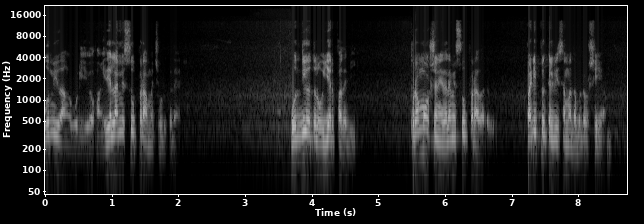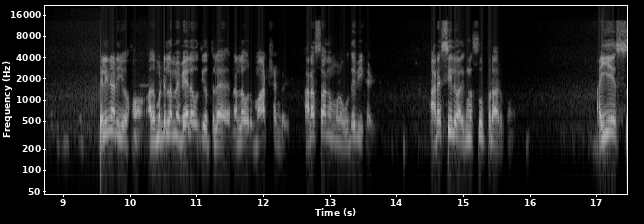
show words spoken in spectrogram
பூமி வாங்கக்கூடிய யோகம் இது எல்லாமே சூப்பரா அமைச்சு கொடுக்குறாரு. உத்தியோகத்துல உயர் பதவி. ப்ரொமோஷன் இதெல்லாமே சூப்பராக வருது. படிப்பு கல்வி சம்மந்தப்பட்ட விஷயம். வெளிநாடு யோகம் அது மட்டும் இல்லாமல் வேலை உத்தியோகத்தில் நல்ல ஒரு மாற்றங்கள் அரசாங்கம் மூலம் உதவிகள் அரசியல்வாதிகள்லாம் சூப்பராக இருக்கும். ஐஏஎஸ்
